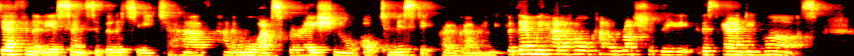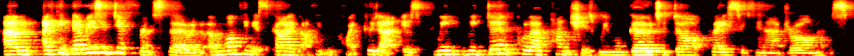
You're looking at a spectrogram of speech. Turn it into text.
definitely a sensibility to have kind of more aspirational, optimistic programming. But then we had a whole kind of rush of the, the Scandi noirs um, I think there is a difference though, and, and, one thing at Sky that I think we're quite good at is we we don't pull our punches. We will go to dark places in our dramas,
